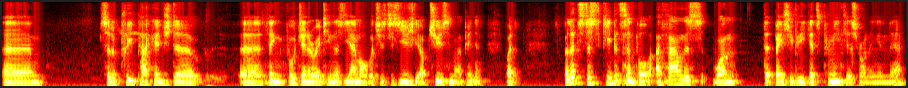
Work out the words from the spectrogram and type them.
um, sort of pre-packaged uh, uh, thing for generating this YAML, which is just usually obtuse in my opinion. But but let's just keep it simple. I found this one that basically gets Prometheus running in there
